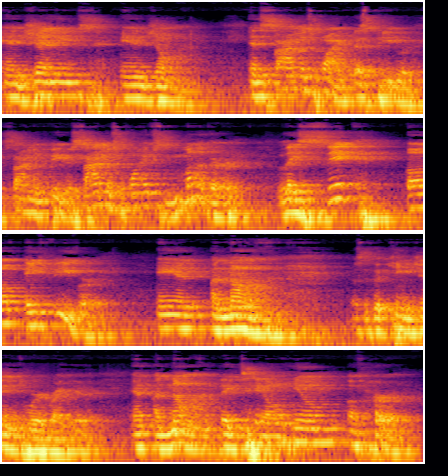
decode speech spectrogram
and James and John. And Simon's wife, that's Peter, Simon Peter, Simon's wife's mother lay sick of a fever and anon that's a good King James word right there. And anon, they tell him of her.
